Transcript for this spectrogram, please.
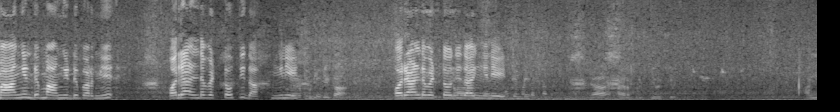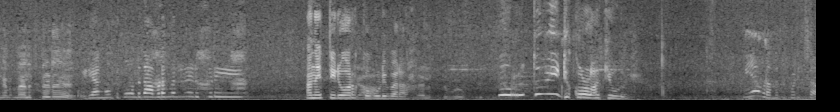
മാങ്ങണ്ട് മാങ്ങണ്ട് പറഞ്ഞ് ഒരാളുടെ വെട്ടോത്തി ഇതാ ഇങ്ങനെ ആയിട്ടുണ്ട് ഒരാളുടെ വെട്ടോത്തി ഇതാ ഇങ്ങനെ ആയിട്ടുണ്ട് അങ്ങനെ നിലത്തിട്. ഇടി അങ്ങോട്ട് പോകേണ്ടത് അവിടെ തന്നെ എടുക്കടി. അന്ന് ഇത്തിരി ഉറക്ക കൂടി പറ. വെറുതെ വീഡിയോ കോളാക്കിയോളൂ നീ അവിടെ വന്നിട്ട് പിടിച്ചാ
